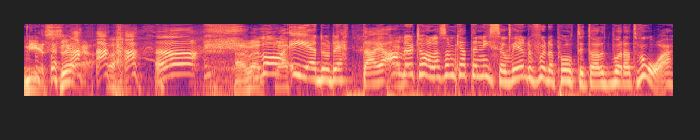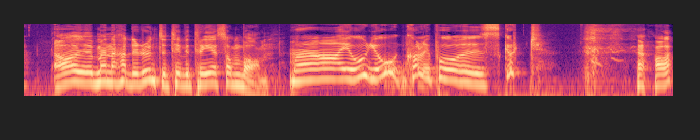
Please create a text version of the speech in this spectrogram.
Nisse! ja. Vad är då detta? Jag har aldrig hört talas om katten Nisse och vi är ändå födda på 80-talet båda två. ja, men hade du inte TV3 som barn? Ja, jo, jo, kolla ju på eh, Skurt. Ja,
